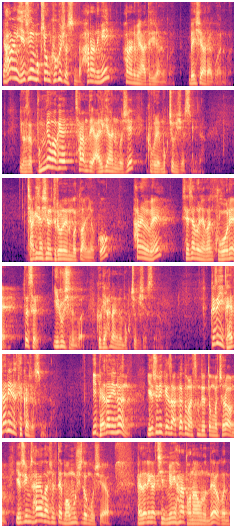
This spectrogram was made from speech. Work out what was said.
하나님 예수님의 목적은 그것이었습니다. 하나님이 하나님의 아들이라는 것, 메시아라고 하는 것. 이것을 분명하게 사람들이 알게 하는 것이 그분의 목적이셨습니다. 자기 자신을 드러내는 것도 아니었고 하나님의 세상을 향한 구원의 뜻을 이루시는 것. 그게 하나님의 목적이셨어요. 그래서 이 베다니를 택하셨습니다. 이 베다니는 예수님께서 아까도 말씀드렸던 것처럼 예수님 사역하실 때 머무시던 곳이에요. 베다니가 지명이 하나 더 나오는데요. 그건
